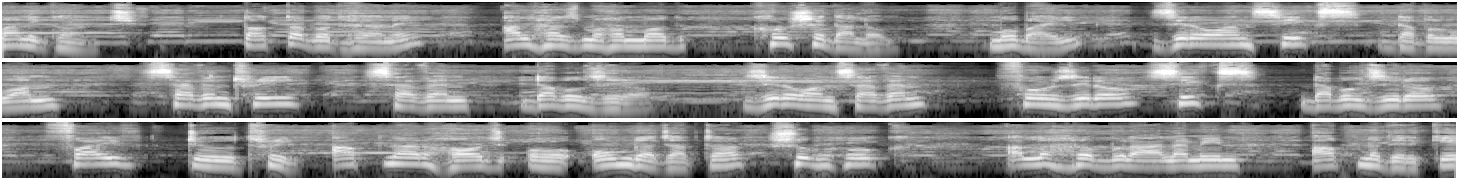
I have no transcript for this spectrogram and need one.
মানিকগঞ্জ। তত্ত্বাবধায়নে Alhaj Mohammad Khorshed Alam. Mobile zero one six double one seven three seven double zero. Zero one seven four zero six double zero five two three আপনার হজ ও ওমরা যাত্রা শুভ হোক। আল্লাহ রব্বুল আলমিন আপনাদেরকে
